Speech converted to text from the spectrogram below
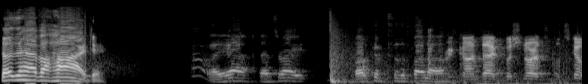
doesn't have a hide. Oh yeah, that's right. Welcome to the fun off. Break contact. Push north. Let's go.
